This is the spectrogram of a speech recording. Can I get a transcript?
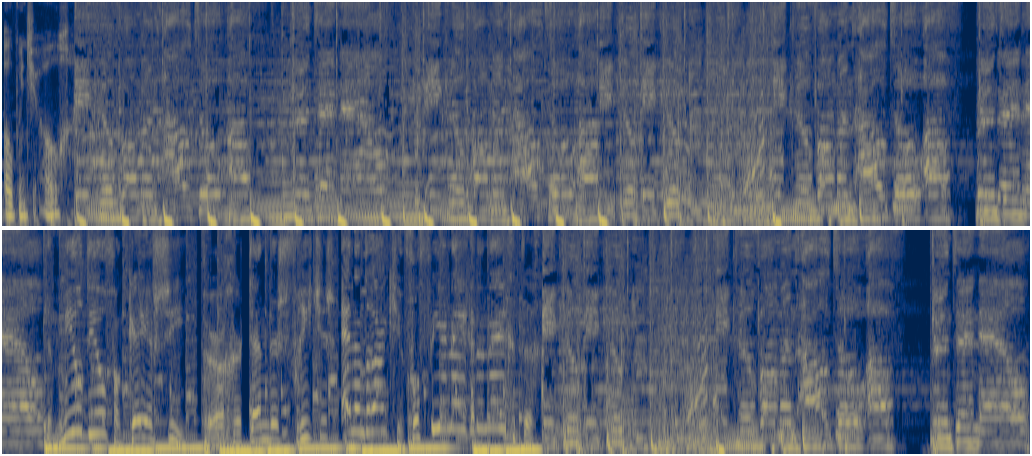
opent je ogen. Ik wil van mijn auto af.nl Ik wil van mijn auto af. Ik wil, ik wil, ik wil van mijn auto af.nl De mealdeal van KFC. Burger, tenders, frietjes en een drankje voor 4,99. Ik wil, ik wil, ik wil van mijn auto af.nl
